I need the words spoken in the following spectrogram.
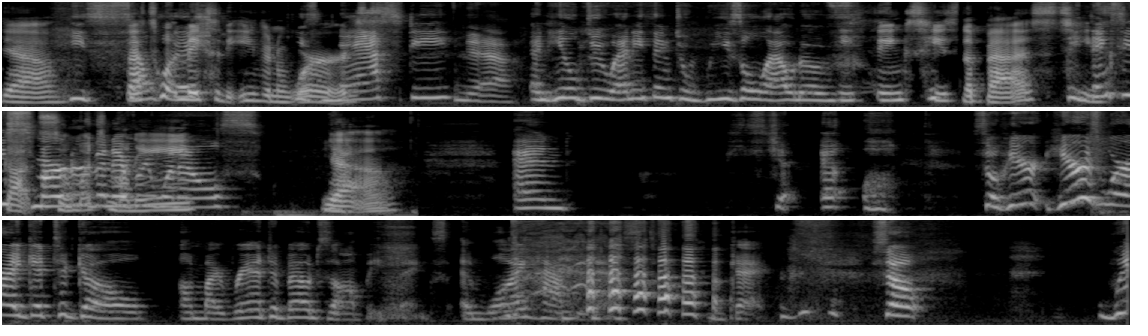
Yeah. He's That's what makes it selfish, even he's worse. nasty, Yeah. and he'll do anything to weasel out of. He thinks he's the best. he thinks he's got so smarter much than everyone else. Yeah. and he's just eh, oh. so here here's where i get to go on my rant about zombie things and why happiness okay so when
